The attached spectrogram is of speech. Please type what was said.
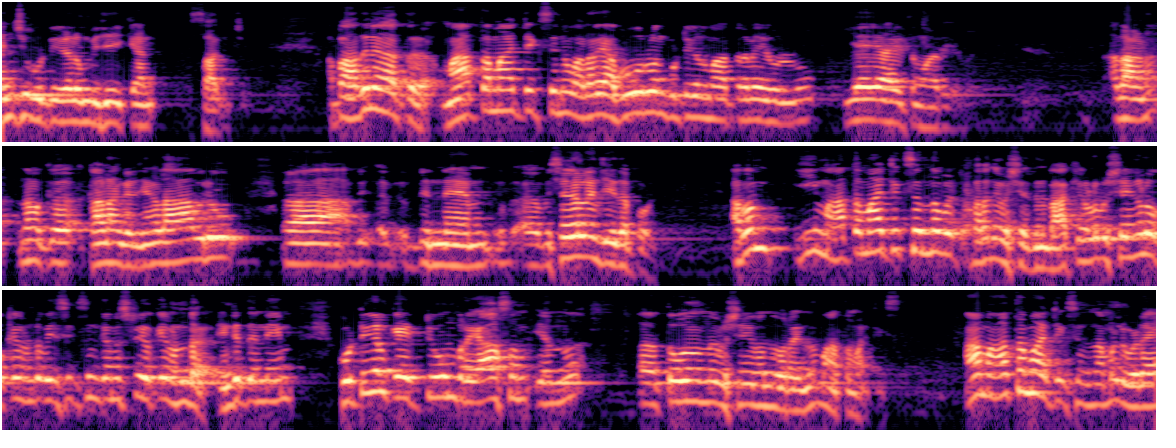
അഞ്ച് കുട്ടികളും വിജയിക്കാൻ സാധിച്ചു. അപ്പോൾ അതിനകത്ത് മാത്തമാറ്റിക്സിന് വളരെ അപൂർവം കുട്ടികൾ മാത്രമേ ഉള്ളൂ എ ആയിട്ട് മാറിയത്. അതാണ് നമുക്ക് കാണാൻ കഴിഞ്ഞത് ഞങ്ങൾ ആ ഒരു പിന്നെ വിശകലനം ചെയ്തപ്പോൾ. അപ്പം ഈ മാത്തമാറ്റിക്സ് എന്ന് പറഞ്ഞ വിഷയത്തിന് ബാക്കിയുള്ള വിഷയങ്ങളും ഒക്കെ ഉണ്ട് ഫിസിക്സും കെമിസ്ട്രിയും ഒക്കെ ഉണ്ട്. എങ്കിൽ തന്നെയും കുട്ടികൾക്ക് ഏറ്റവും പ്രയാസം എന്ന് തോന്നുന്ന വിഷയം എന്ന് പറയുന്നത് മാത്തമാറ്റിക്സ്. ആ മാത്തമാറ്റിക്സിൽ നമ്മളിവിടെ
